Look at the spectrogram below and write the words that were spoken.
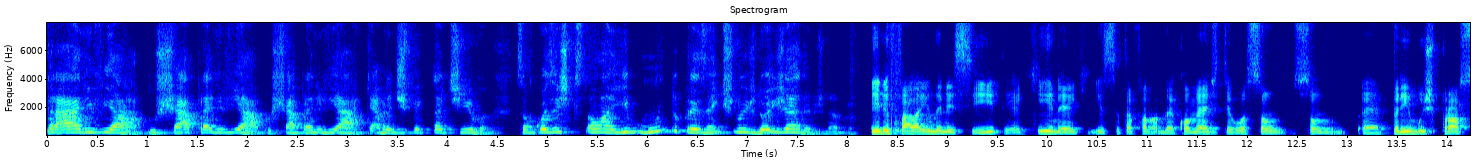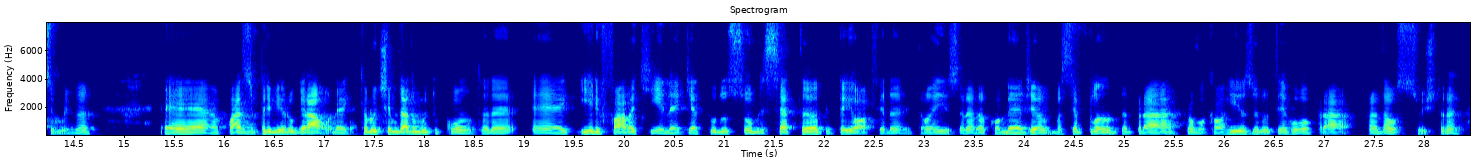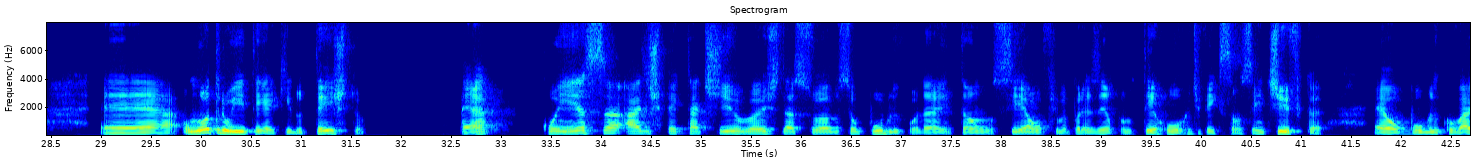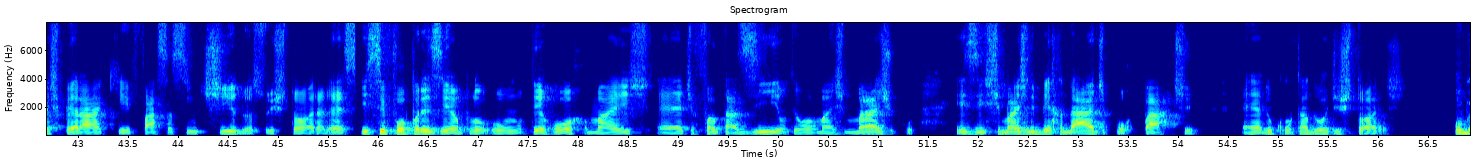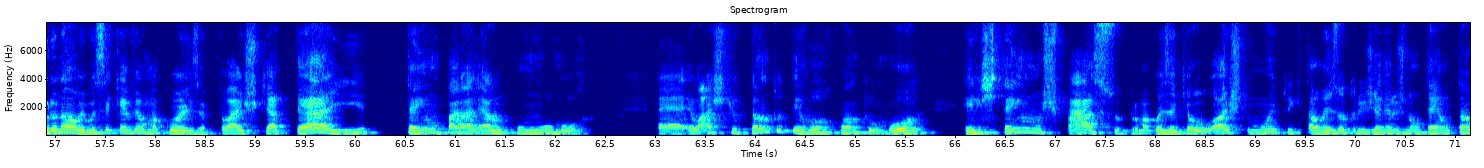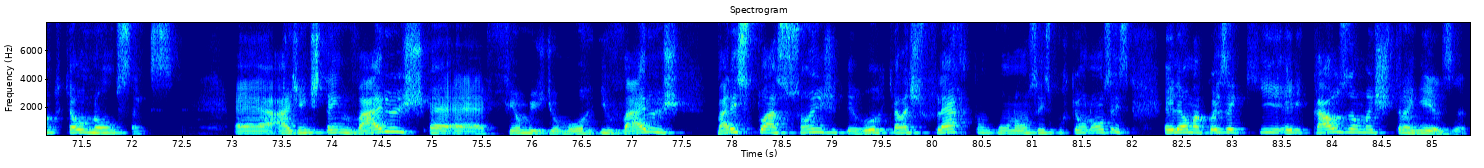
para aliviar, puxar para aliviar, puxar para aliviar, quebra de expectativa. São coisas que estão aí muito presentes nos dois gêneros, né, Bruno? Ele fala ainda nesse item aqui, né, que isso você está falando, né, comédia e terror são, são é, primos próximos, né, é, quase de primeiro grau, né, que eu não tinha me dado muito conta, né, é, e ele fala aqui, né, que é tudo sobre setup e payoff, né, então é isso, né, na comédia você planta para provocar o riso, no terror para dar o susto, né. É, um outro item aqui do texto é conheça as expectativas da sua, do seu público, né? Então, se é um filme, por exemplo, um terror de ficção científica, é, o público vai esperar que faça sentido a sua história, né? E se for, por exemplo, um terror mais é, de fantasia, um terror mais mágico, existe mais liberdade por parte é, do contador de histórias. Ô, Brunão, e você quer ver uma coisa? Eu acho que até aí tem um paralelo com o humor. É, eu acho que tanto o terror quanto o humor, eles têm um espaço para uma coisa que eu gosto muito e que talvez outros gêneros não tenham tanto, que é o nonsense. É, a gente tem vários é, é filmes de humor e vários várias situações de terror que elas flertam com o nonsense, porque o nonsense ele é uma coisa que ele causa uma estranheza.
